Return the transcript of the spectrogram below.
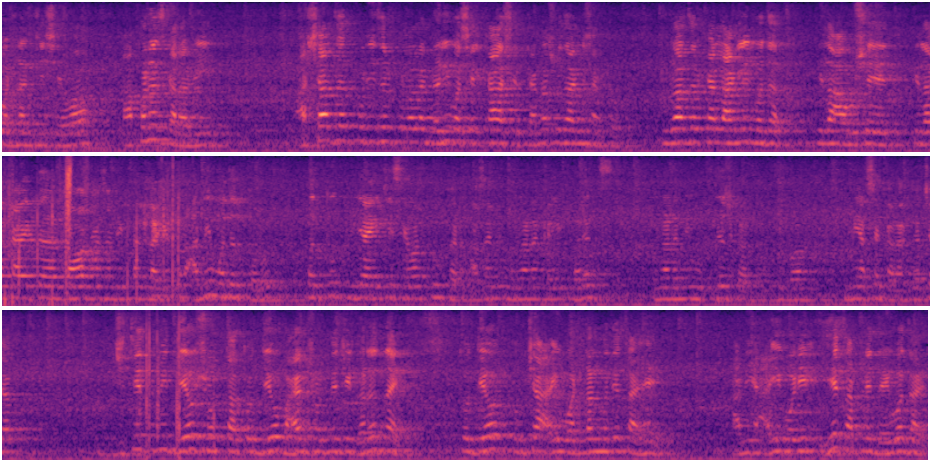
वडिलांची सेवा आपणच करावी. अशा जर कोणी जर कुणाला गरीब असेल का असेल त्यांनासुद्धा आम्ही सांगतो तुला जर काय लागली मदत तिला औषध तिला काय क- दवाखान्यासाठी खर्च लागेल तर आम्ही मदत करू. पण तू तुझ्या आईची सेवा तू कर असं मी मुलांना काही बरेच मुलांना मी उपदेश करतो की बा तुम्ही असं करा. त्याच्यात जिथे तुम्ही देव शोधता तो देव बाहेर शोधण्याची गरज नाही. तो देव तुमच्या आई वडिलांमध्येच आहे. आणि आई वडील हेच आपले दैवत आहेत.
